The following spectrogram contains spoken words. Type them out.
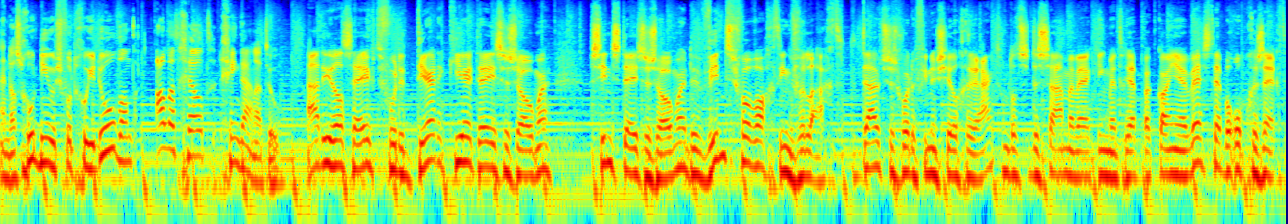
En dat is goed nieuws voor het goede doel, want al het geld ging daar naartoe. Adidas heeft voor de derde keer deze zomer, sinds deze zomer, de winstverwachting verlaagd. De Duitsers worden financieel geraakt omdat ze de samenwerking met rapper Kanye West hebben opgezegd.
